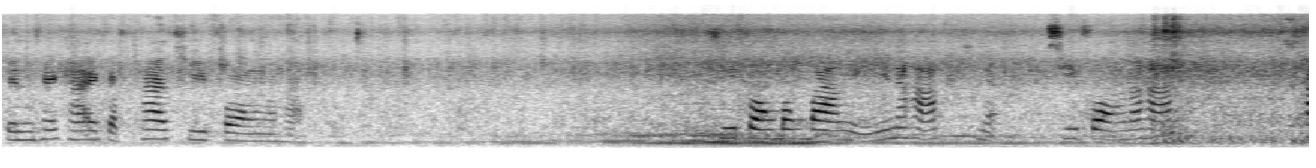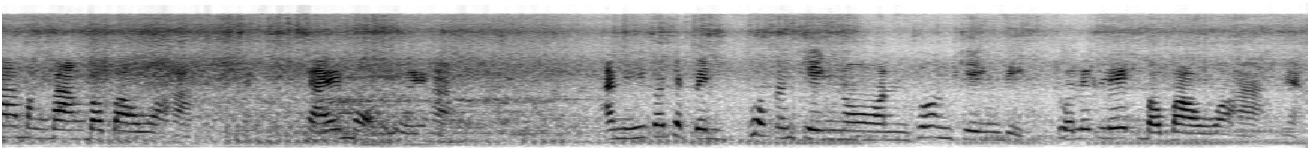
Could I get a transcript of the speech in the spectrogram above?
เป็นคล้ายๆกับผ้าชีฟองอะค่ะ ชีฟองบางๆอย่างนี้นะคะ เนี่ย ชีฟองนะคะผ้าบางๆเบาๆอะค่ะ ใช้เหมาะเลยค่ะ อันนี้ก็จะเป็นพวกกางเกงนอน พวกกางเกงเด็กตัวเล็กๆ เบาๆอะค่ะ เนี่ย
